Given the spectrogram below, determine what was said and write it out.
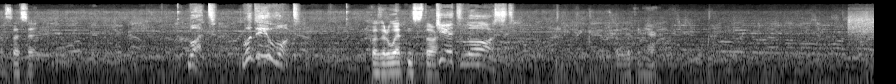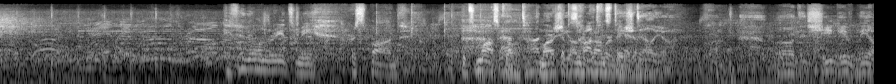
That's, that's it. What? What do you want? Go to the weapons store. Get lost! If anyone reads me, respond. It's Moscow, Market Underground Station. tell you. Oh, did she give me a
